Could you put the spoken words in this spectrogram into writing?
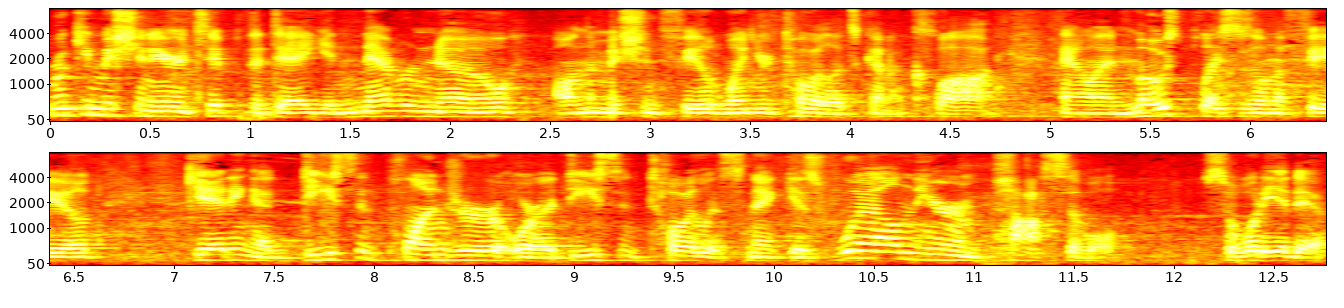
Rookie missionary tip of the day you never know on the mission field when your toilet's going to clog. Now, in most places on the field, getting a decent plunger or a decent toilet snake is well near impossible. So, what do you do?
